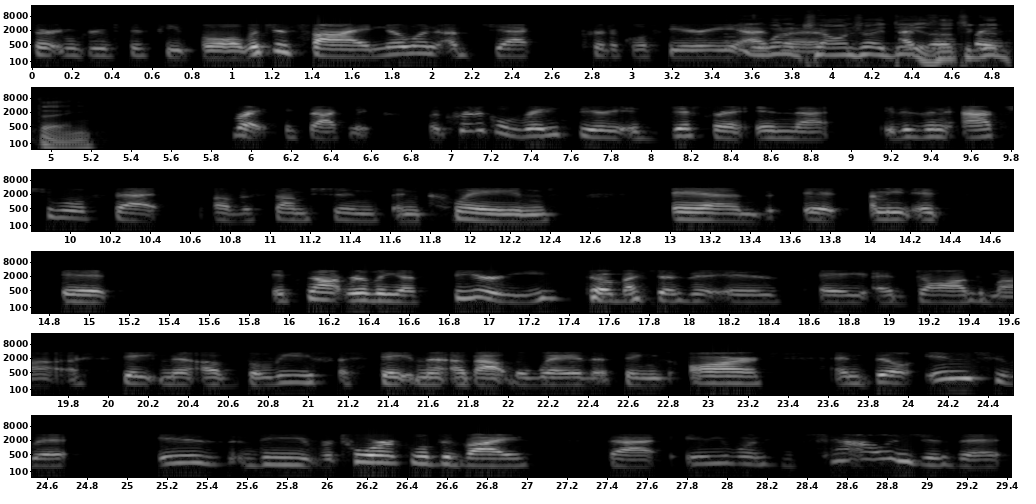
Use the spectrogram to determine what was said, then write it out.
certain groups of people, which is fine. No one objects critical theory. Oh, you want to challenge ideas. That's a good thing. Right, exactly. But critical race theory is different in that it is an actual set of assumptions and claims. And it, I mean, it's, it's, it's not really a theory so much as it is a, a dogma, a statement of belief, a statement about the way that things are. And built into it is the rhetorical device that anyone who challenges it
